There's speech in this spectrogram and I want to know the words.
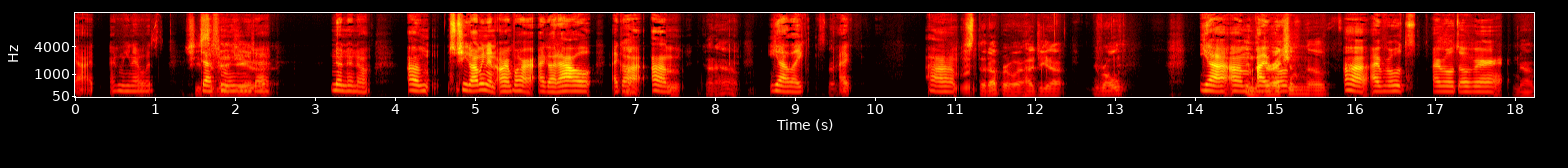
yeah, I mean I was She definitely need a- or- no no no. Um she got me in an armbar. I got out. I got um Got out. yeah, like I- um stood up or what? How'd you get out? You rolled yeah, um in the I rolled direction of uh I rolled I rolled over no.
